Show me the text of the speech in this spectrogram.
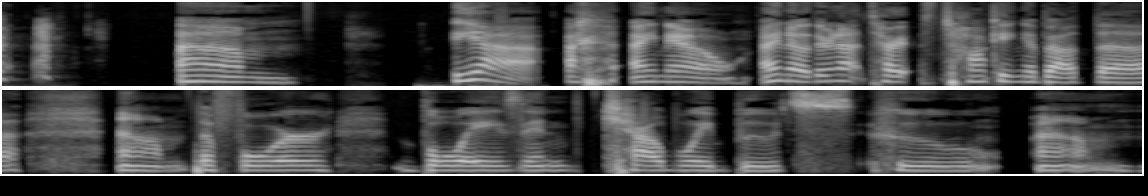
um, yeah, I, I, know. I know they're not tar- talking about the um, the four boys in cowboy boots who um,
